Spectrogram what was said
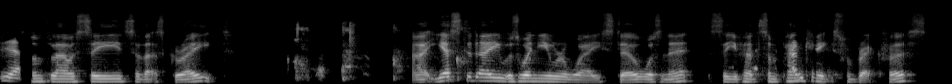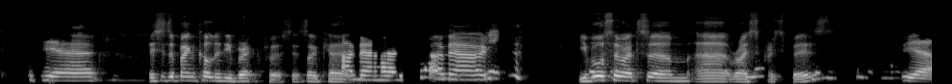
Yeah. sunflower seeds. So that's great. Uh, yesterday was when you were away, still, wasn't it? So you've had some pancakes for breakfast. yeah. This is a bank holiday breakfast. It's okay. I know. I know. You've also had some uh, Rice Krispies. Yeah,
